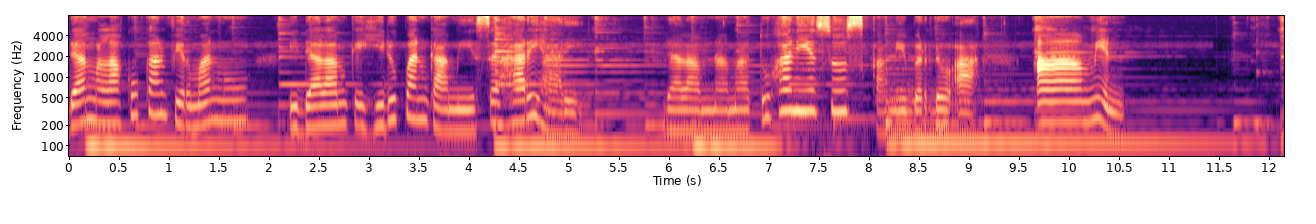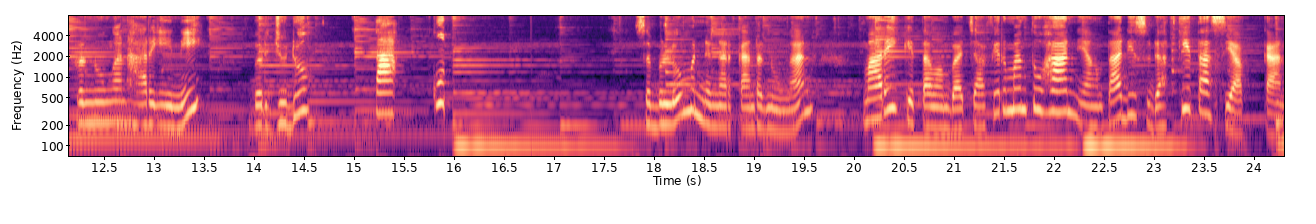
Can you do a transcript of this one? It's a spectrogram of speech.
dan melakukan firman-Mu di dalam kehidupan kami sehari-hari. Dalam nama Tuhan Yesus kami berdoa. Amin. Renungan hari ini berjudul Takut Sebelum mendengarkan renungan, mari kita membaca firman Tuhan yang tadi sudah kita siapkan.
